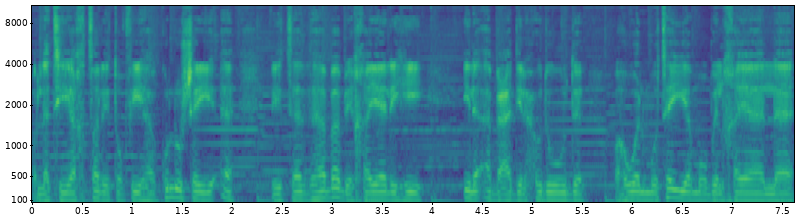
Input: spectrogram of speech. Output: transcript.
والتي يختلط فيها كل شيء لتذهب بخياله إلى أبعد الحدود وهو المتيم بالخيال.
